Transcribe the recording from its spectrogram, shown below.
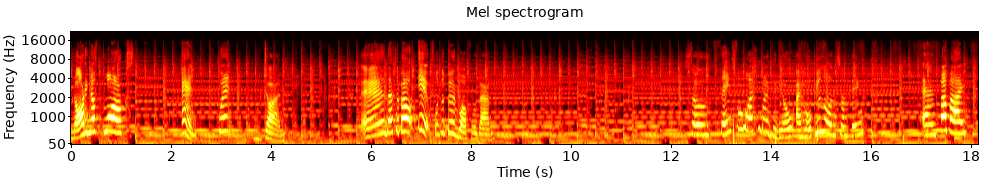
not enough blocks, and print, done. And that's about it for the build wall program. So thanks for watching my video. I hope you learned something. And bye-bye.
